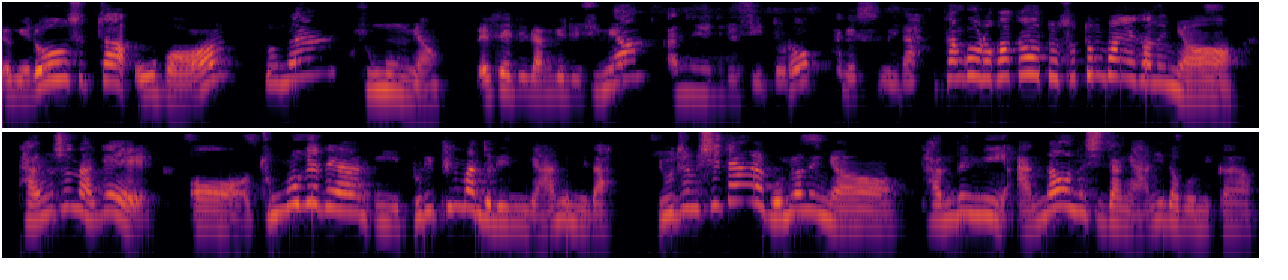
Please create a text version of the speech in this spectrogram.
여기로 숫자 5번 또는 종목명 메시지 남겨주시면 안내해드릴 수 있도록 하겠습니다. 참고로 카카오톡 소통방에서는요. 단순하게 어, 종목에 대한 이 브리핑만 드리는 게 아닙니다. 요즘 시장을 보면은요, 반등이 안 나오는 시장이 아니다 보니까요.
